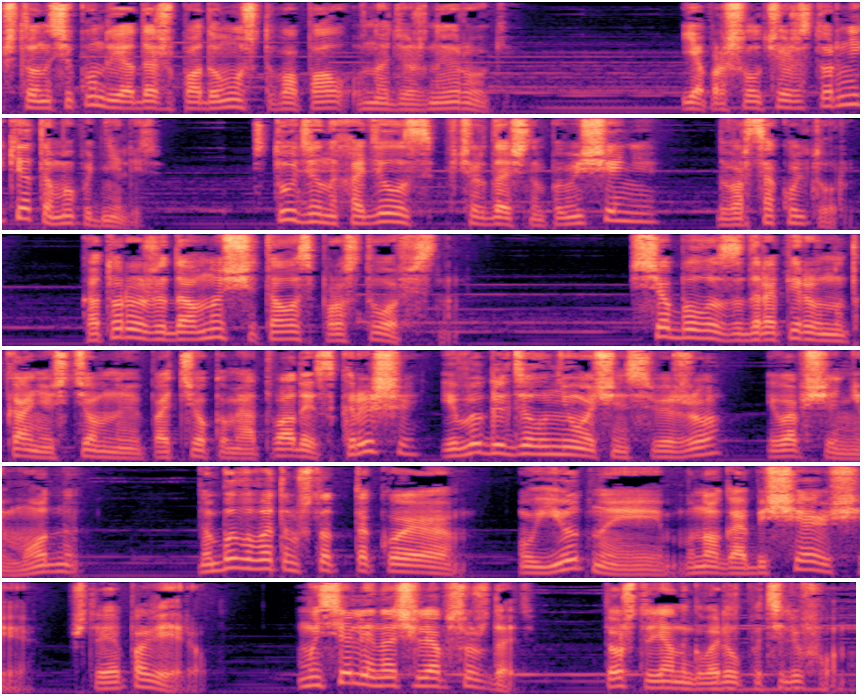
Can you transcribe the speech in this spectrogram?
что на секунду я даже подумал, что попал в надежные руки. Я прошел через турникет, а мы поднялись. Студия находилась в чердачном помещении Дворца культуры, которое уже давно считалось просто офисным. Все было задрапировано тканью с темными подтеками от воды с крыши и выглядело не очень свежо и вообще не модно. Но было в этом что-то такое уютное и многообещающее, что я поверил. Мы сели и начали обсуждать. То, что я наговорил по телефону.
